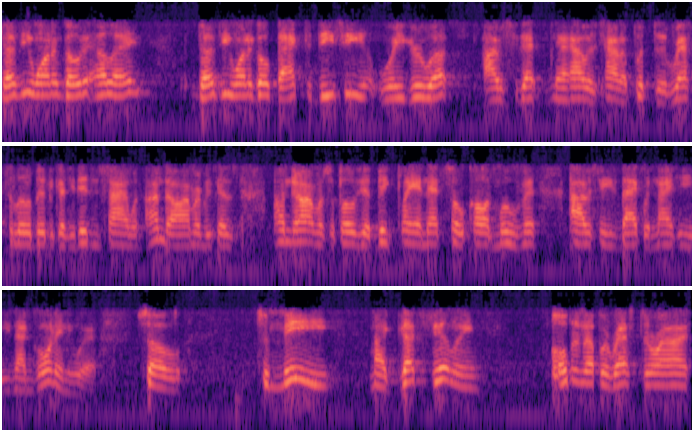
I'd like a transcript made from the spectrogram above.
does he want to go to LA? Does he want to go back to DC where he grew up? Obviously, that now has kind of put to rest a little bit because he didn't sign with Under Armour because Under Armour supposedly a big player in that so-called movement. Obviously, he's back with Nike. He's not going anywhere. So, to me, my gut feeling opening up a restaurant,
